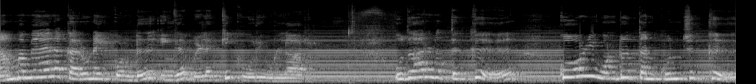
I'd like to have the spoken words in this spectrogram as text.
நம்ம மேல கருணை கொண்டு இங்க விளக்கி கூறியுள்ளார். உதாரணத்துக்கு கோழி ஒன்று தன் குஞ்சுக்கு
